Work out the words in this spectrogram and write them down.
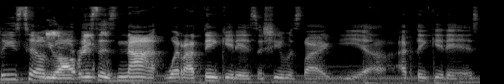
please tell you me this is not what I think it is. And she was like, yeah, I think it is.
